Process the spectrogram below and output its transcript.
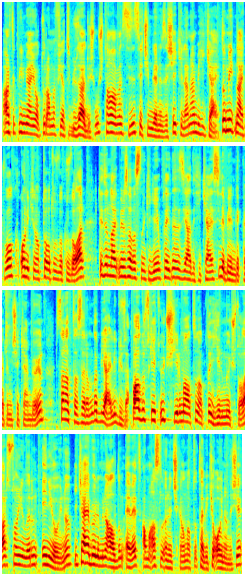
Artık bilmeyen yoktur ama fiyatı güzel düşmüş. Tamamen sizin seçimlerinize şekillenen bir hikaye. The Midnight Walk 12.39 dolar. Little Nightmares havasındaki gameplay'den ziyade hikayesiyle benim dikkatimi çeken bir oyun. Sanat tasarımında bir aylı güzel. Baldur's Gate 3 26.23 dolar. Son yılların en iyi oyunu. Hikaye bölümünü aldım evet ama asıl öne çıkan nokta tabii ki oynanışı.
